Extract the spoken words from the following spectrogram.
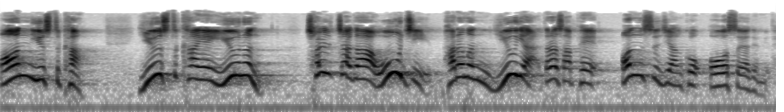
an used car. used car의 U는 철자가 u지, 발음은 유야. 따라서 앞에 an 쓰지 않고 a 써야 됩니다.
